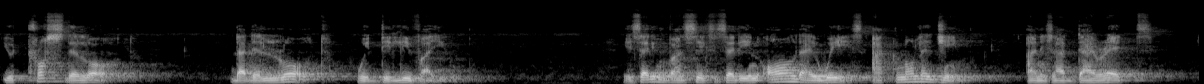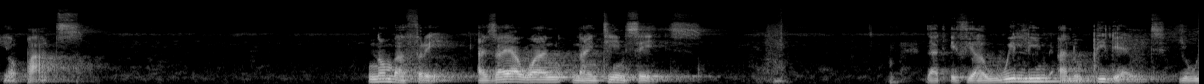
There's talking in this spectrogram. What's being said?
You trust the Lord that the Lord will deliver you. He said in verse 6, He said, In all thy ways acknowledge him, and he shall direct your paths. Number three, Isaiah 1 19 says that if you are willing and obedient, you will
